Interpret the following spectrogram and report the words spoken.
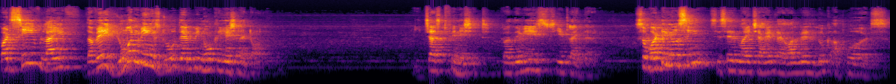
perceive life the way human beings do, there will be no creation at all. Just finish it. Because Devi see it like that. So, what do you see? She says, My child, I always look upwards,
